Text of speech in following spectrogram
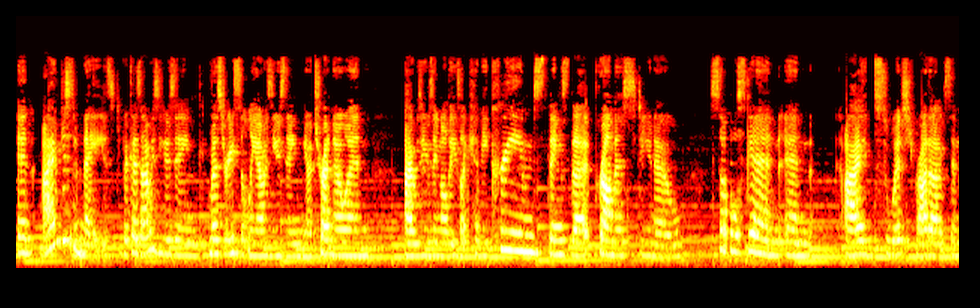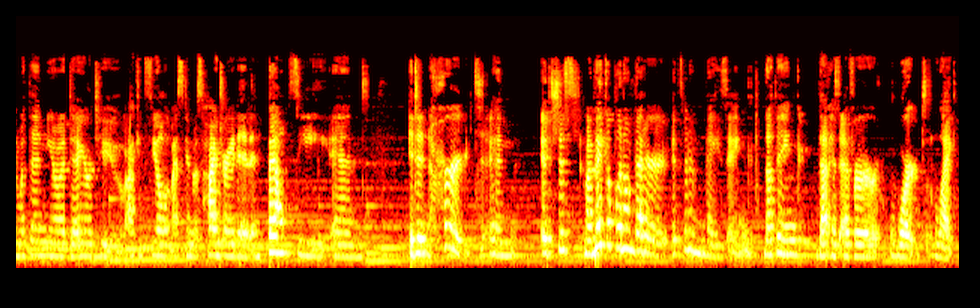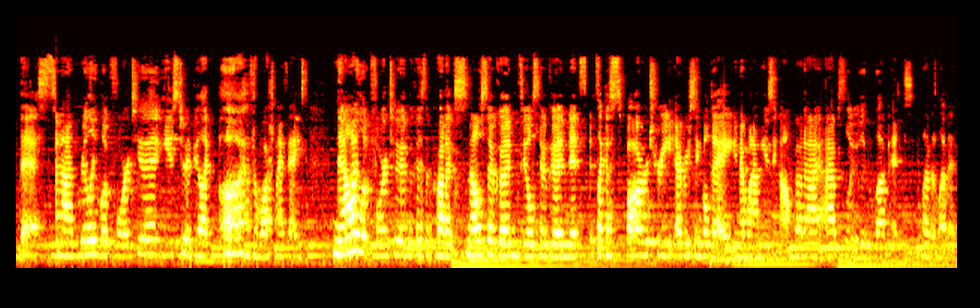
And I'm just amazed because I was using most recently I was using, you know, tretinoin. I was using all these like heavy creams, things that promised, you know, supple skin and I switched products and within, you know, a day or two, I could feel that my skin was hydrated and bouncy and it didn't hurt and it's just my makeup went on better. It's been amazing. Nothing that has ever worked like this. And I really look forward to it. Used to it be like, oh, I have to wash my face. Now I look forward to it because the products smell so good and feel so good and it's it's like a spa retreat every single day, you know, when I'm using them. But I absolutely love it. Love it, love it.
